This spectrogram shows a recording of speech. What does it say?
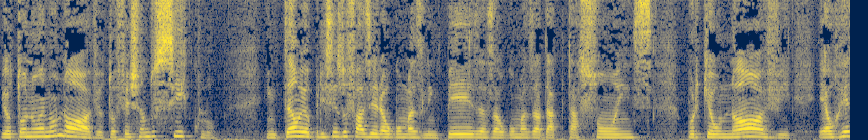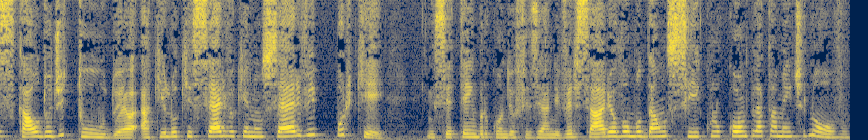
Eu estou no ano 9, eu estou fechando o ciclo. Então, eu preciso fazer algumas limpezas, algumas adaptações, porque o 9 é o rescaldo de tudo, é aquilo que serve o que não serve, por quê? Em setembro, quando eu fizer aniversário, eu vou mudar um ciclo completamente novo.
